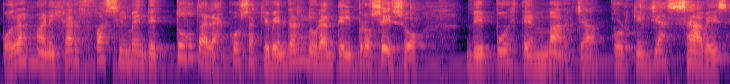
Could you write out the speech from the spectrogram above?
podrás manejar fácilmente todas las cosas que vendrán durante el proceso de puesta en marcha porque ya sabes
